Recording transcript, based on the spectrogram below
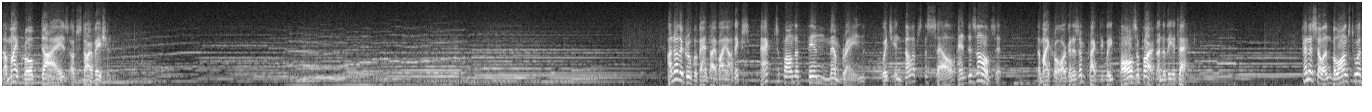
the microbe dies of starvation. Another group of antibiotics acts upon the thin membrane which envelops the cell and dissolves it. The microorganism practically falls apart under the attack. Penicillin belongs to a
